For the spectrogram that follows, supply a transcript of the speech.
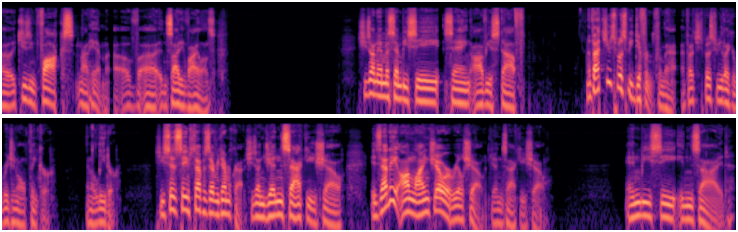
uh, accusing Fox, not him, of uh, inciting violence. She's on MSNBC saying obvious stuff. I thought she was supposed to be different from that. I thought she's supposed to be like original thinker and a leader. She says same stuff as every Democrat. She's on Jen Psaki's show. Is that a online show or a real show? Jen Psaki's show. NBC Inside.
